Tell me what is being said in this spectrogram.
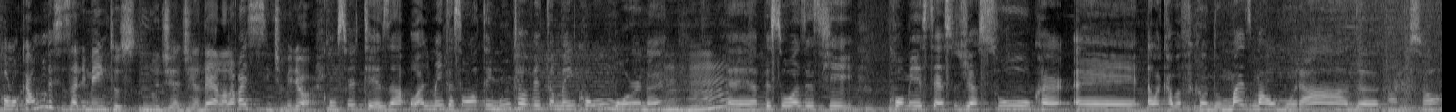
colocar um desses alimentos no dia a dia dela? Ela vai se sentir melhor? Com certeza. A alimentação ela tem muito a ver também com o humor, né? Uhum. É, a pessoa, às vezes, que come excesso de açúcar, é, ela acaba ficando mais mal-humorada. Olha só.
